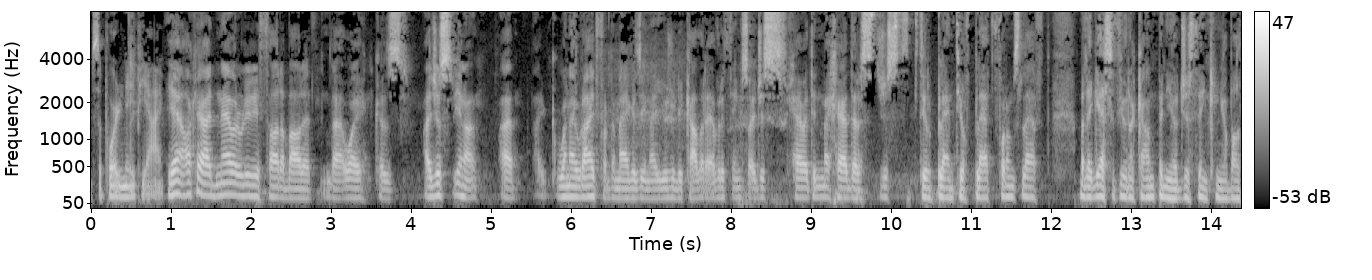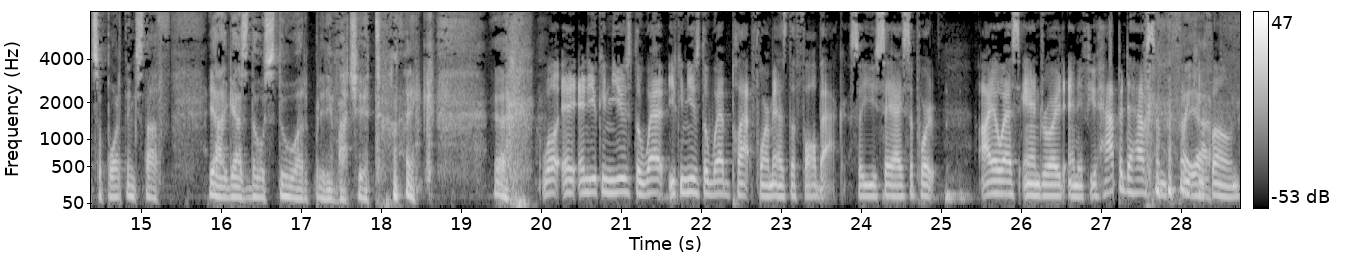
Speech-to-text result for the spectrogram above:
support an API. Yeah, okay. I'd never really thought about it that way because I just, you know, I, like when I write for the magazine, I usually cover everything, so I just have it in my head. There's just still plenty of platforms left, but I guess if you're a company, you're just thinking about supporting stuff. Yeah, I guess those two are pretty much it. like, yeah, Well, and, and you can use the web you can use the web platform as the fallback. So you say I support iOS, Android, and if you happen to have some freaky Yeah. phone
